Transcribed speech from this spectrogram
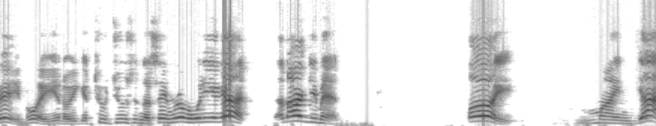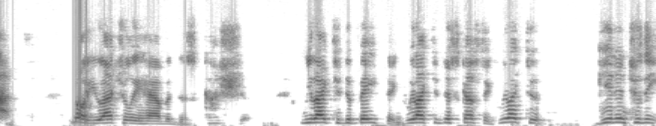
hey, boy, you know, you get two Jews in the same room, what do you got? An argument. Oi, mein Gott. No, you actually have a discussion. We like to debate things. We like to discuss things. We like to get into the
